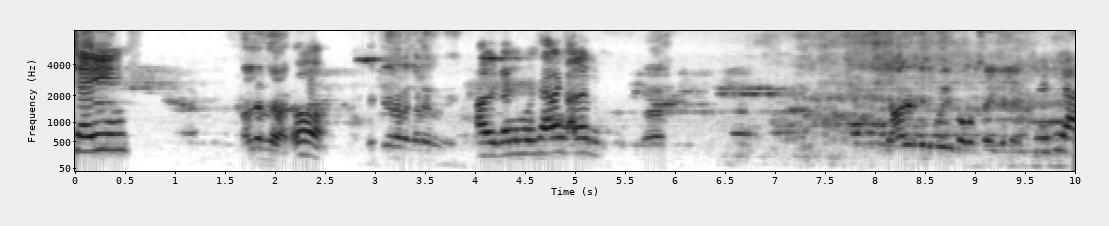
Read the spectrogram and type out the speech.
செயின். கலர் தான் ஓ. எத்தனை தரம் கலர்? இருக்கு அது ரெண்டு மூணு சேரம் கலர். ஆ. யார் எடுத்துட்டு போயிருப்பா உங்க சைக்கிள்? சரியா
